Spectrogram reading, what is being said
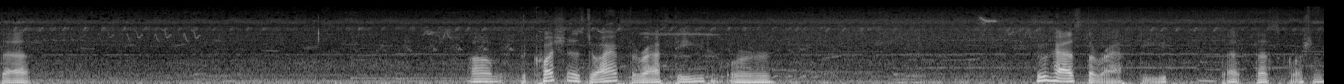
that. Um, the question is, do I have the raft deed, or... Who has the raft deed? That, that's the question.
